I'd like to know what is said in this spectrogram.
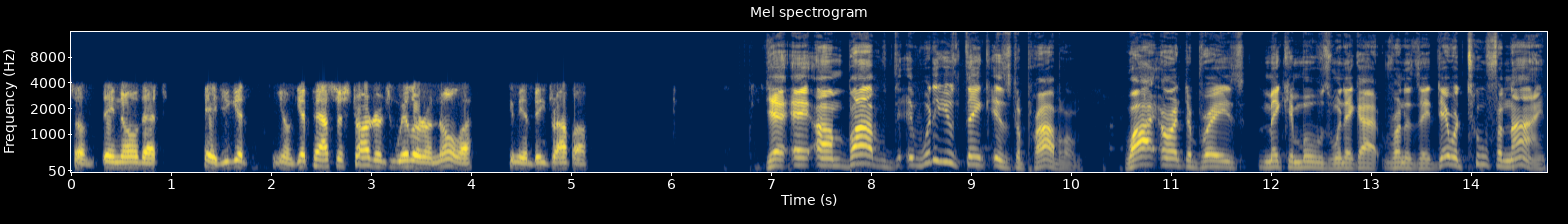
so they know that hey, if you get you know get past their starters, Wheeler and Nola, give me a big drop off. Yeah, hey, um, Bob, what do you think is the problem? Why aren't the Braves making moves when they got runners? They they were two for nine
